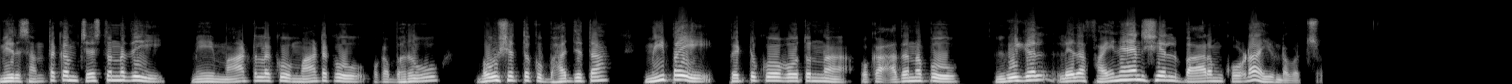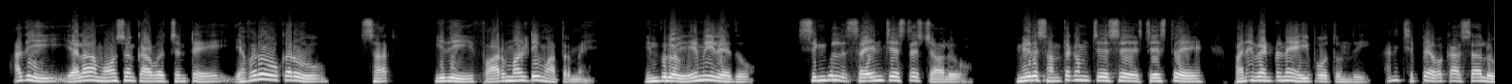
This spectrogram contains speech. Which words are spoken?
మీరు సంతకం చేస్తున్నది మీ మాటలకు మాటకు ఒక బరువు భవిష్యత్తుకు బాధ్యత మీపై పెట్టుకోబోతున్న ఒక అదనపు లీగల్ లేదా ఫైనాన్షియల్ భారం కూడా అయి ఉండవచ్చు. అది ఎలా మోసం కావచ్చంటే ఎవరో ఒకరు సార్ ఇది ఫార్మాలిటీ మాత్రమే. ఇందులో ఏమీ లేదు. సింగిల్ సైన్ చేస్తే చాలు. మీరు సంతకం చేసే చేస్తే పని వెంటనే అయిపోతుంది అని చెప్పే అవకాశాలు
